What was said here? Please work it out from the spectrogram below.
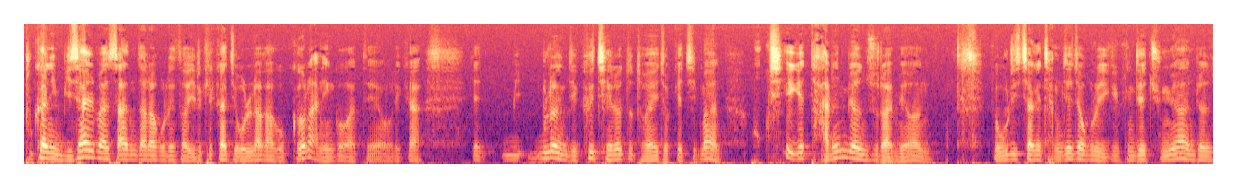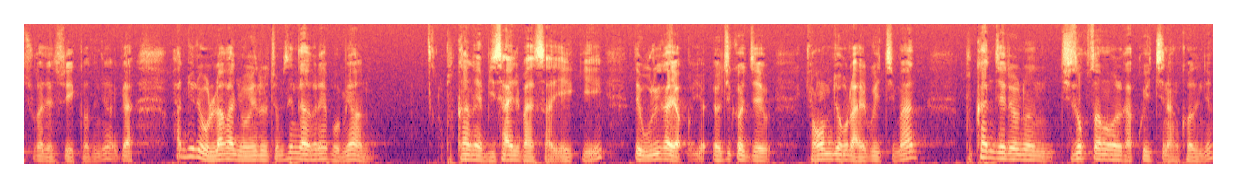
북한이 미사일 발사한다라고 해서 이렇게까지 올라가고 그건 아닌 것 같아요. 그러니까 물론 이제 그 재료도 더해졌겠지만 혹시 이게 다른 변수라면 우리 시장에 잠재적으로 이게 굉장히 중요한 변수가 될 수 있거든요. 그러니까 환율이 올라간 요인을 좀 생각을 해보면 북한의 미사일 발사 얘기. 근데 우리가 여, 여지껏 이제 경험적으로 알고 있지만 북한 재료는 지속성을 갖고 있지는 않거든요.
